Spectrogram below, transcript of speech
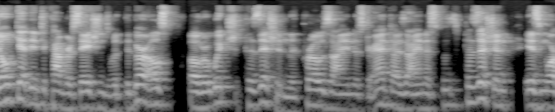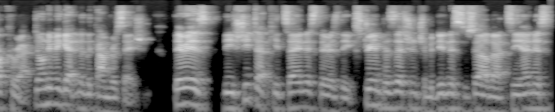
don't get into conversations with the girls over which position, the pro-Zionist or anti-Zionist position, is more correct. Don't even get into the conversation. There is the Shita Kitzanis, there is the extreme position, Shemadinus Israel v'atzianis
